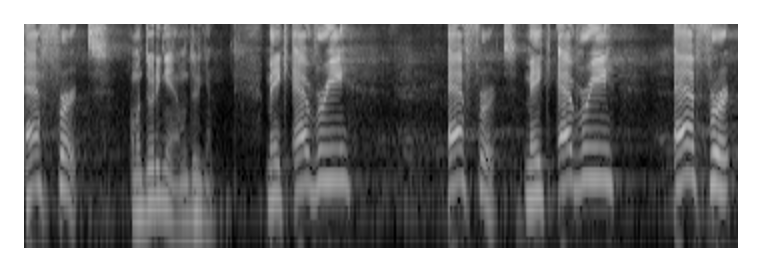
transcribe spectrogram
effort. I'm gonna do it again. I'm gonna do it again. Make every effort. Make every effort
